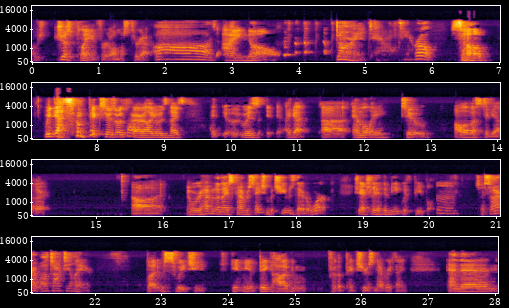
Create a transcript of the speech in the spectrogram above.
I was just playing for almost three hours. Oh, I I know. Darn it, Teryl. Teryl. So we got some pictures with her. Like it was nice. I, it was. I got uh, Emily too. All of us together. Uh, and we were having a nice conversation. But she was there to work. She actually had to meet with people. Mm. So I said, all right, well, I'll talk to you later. But it was sweet. She, she gave me a big hug and- for the pictures and everything. And then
